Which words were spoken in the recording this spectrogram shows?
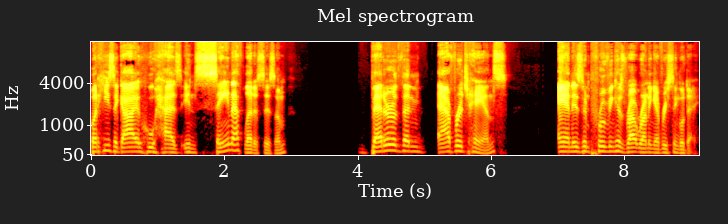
but he's a guy who has insane athleticism, better than average hands, and is improving his route running every single day.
